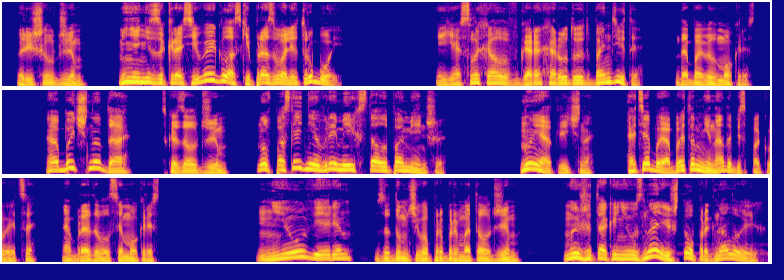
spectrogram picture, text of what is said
— решил Джим. «Меня не за красивые глазки прозвали трубой». «Я слыхал, в горах орудуют бандиты», — добавил Мокрест. «Обычно да», — сказал Джим, «но в последнее время их стало поменьше». «Ну и отлично. Хотя бы об этом не надо беспокоиться», — обрадовался Мокрест. «Не уверен», — задумчиво пробормотал Джим. «Мы же так и не узнали, что прогнало их».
